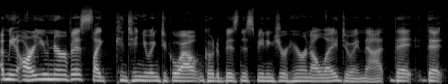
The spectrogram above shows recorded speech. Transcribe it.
I mean, are you nervous, like continuing to go out and go to business meetings? You're here in LA doing that. That that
